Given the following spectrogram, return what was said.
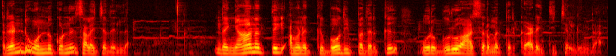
ரெண்டு ஒன்றுக்கொன்று சளைச்சதில்லை. இந்த ஞானத்தை அவனுக்கு போதிப்பதற்கு ஒரு குரு ஆசிரமத்திற்கு அழைத்துச் செல்கின்றார்.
